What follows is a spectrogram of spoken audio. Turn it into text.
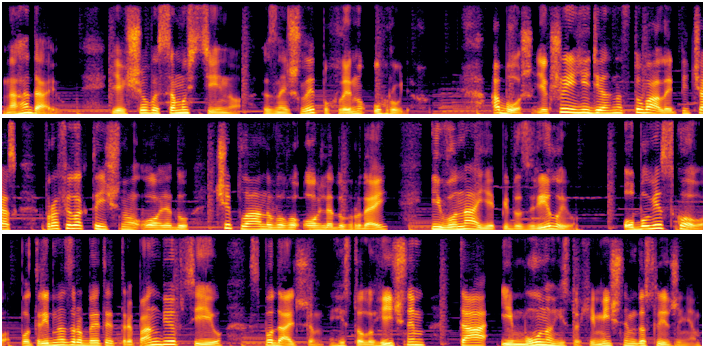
Нагадаю, якщо ви самостійно знайшли пухлину у грудях, або ж якщо її діагностували під час профілактичного огляду чи планового огляду грудей, і вона є підозрілою, обов'язково потрібно зробити трепан-біопсію з подальшим гістологічним та імуногістохімічним дослідженням,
